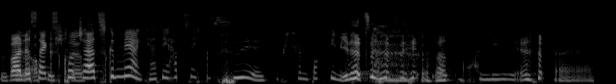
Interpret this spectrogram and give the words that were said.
Lucy Weil hat der Sexcoach gestresst. hat es gemerkt. Ja, sie hat es nicht gefühlt. Habe ich keinen Bock, die wieder zu sehen. Was? Oh nee. Ja, ja.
